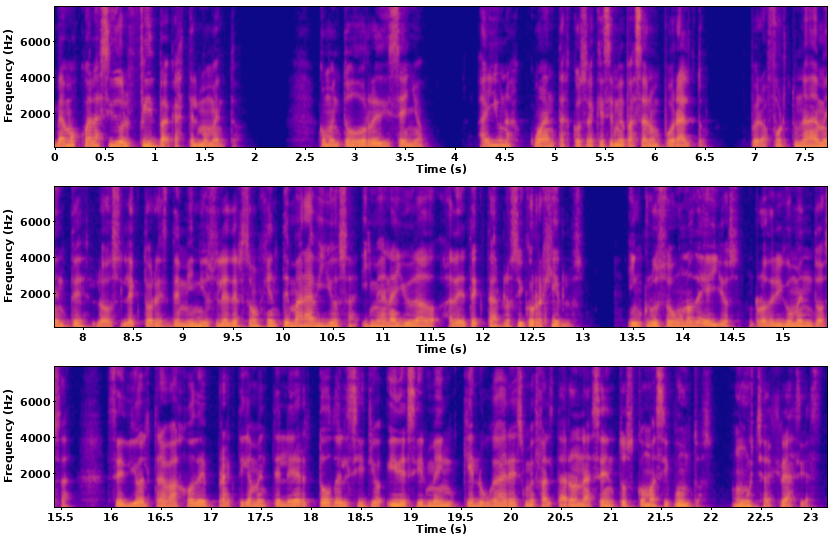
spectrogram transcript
Veamos cuál ha sido el feedback hasta el momento. Como en todo rediseño, hay unas cuantas cosas que se me pasaron por alto, pero afortunadamente los lectores de mi newsletter son gente maravillosa y me han ayudado a detectarlos y corregirlos. Incluso uno de ellos, Rodrigo Mendoza, se dio el trabajo de prácticamente leer todo el sitio y decirme en qué lugares me faltaron acentos, comas y puntos. Muchas gracias.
